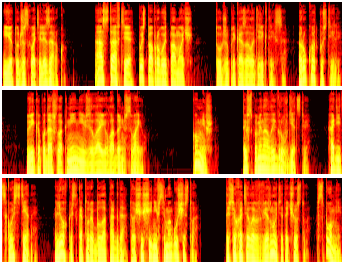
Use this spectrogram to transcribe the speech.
Ее тут же схватили за руку. «Оставьте, пусть попробует помочь», — тут же приказала директриса. Руку отпустили. Вика подошла к Нине и взяла ее ладонь в свою. «Помнишь, ты вспоминала игру в детстве? Ходить сквозь стены. Легкость, которая была тогда, то ощущение всемогущества. Ты все хотела вернуть это чувство. Вспомни,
